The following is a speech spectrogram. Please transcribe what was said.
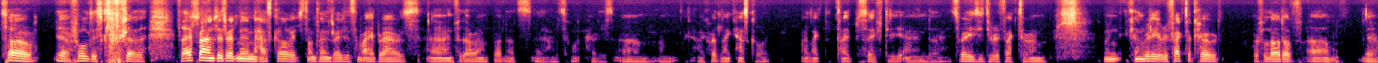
so yeah, full disclosure. So F branch is written in Haskell, which sometimes raises some eyebrows uh, in Fedora, but that's, yeah, that's how it is. Um, I quite like Haskell. I like the type safety and uh, it's very easy to refactor and I mean, you can really refactor code with a lot of um, yeah,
